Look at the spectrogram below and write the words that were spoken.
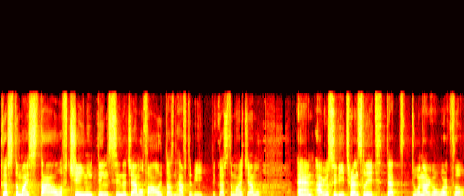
customized style of chaining things in a YAML file? It doesn't have to be the customized YAML. And Argo CD translates that to an Argo workflow.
